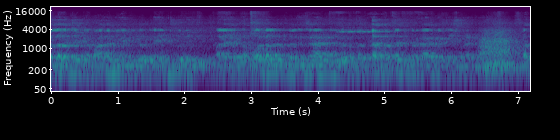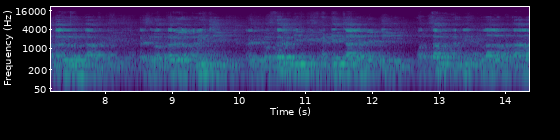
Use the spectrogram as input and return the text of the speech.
దీనివల్ల వచ్చే ప్రమాదం ఏంటిదో గ్రహించుకుని మన యొక్క ఓటర్లను తొలగించడానికి ఒక కొత్త పద్ధతి ప్రకారంగా చేసుకున్నటువంటి పద్ధతులు కాబట్టి ప్రతి ఒక్కరు గమనించి ప్రతి ఒక్కరు దీన్ని ఖండించాలని చెప్పి మొత్తం అన్ని కులాల మతాల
